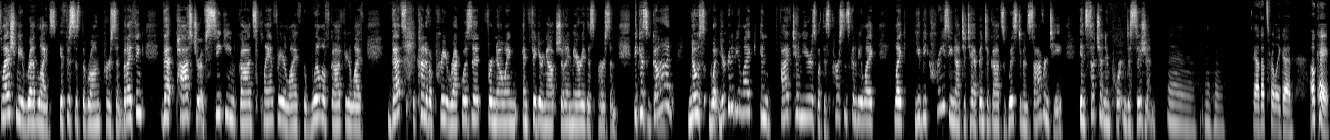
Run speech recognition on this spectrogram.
Flash me red lights if this is the wrong person. But I think that posture of seeking God's plan for your life, the will of God for your life, that's kind of a prerequisite for knowing and figuring out should I marry this person? Because God knows what you're going to be like in five, ten years, what this person's going to be like. Like you'd be crazy not to tap into God's wisdom and sovereignty in such an important decision. Mm, hmm Yeah, that's really good. Okay,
